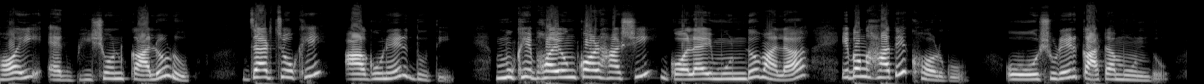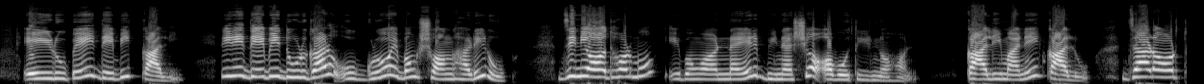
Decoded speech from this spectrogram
হয় এক ভীষণ কালো রূপ, যার চোখে আগুনের দুতি। মুখে ভয়ঙ্কর হাসি, গলায় মুন্ডমালা এবং হাতে খড়গ ও অসুরের কাটা মুন্ড এই রূপেই দেবী কালী। তিনি দেবী দুর্গার উগ্র এবং সংহারী রূপ, যিনি অধর্ম এবং অন্যায়ের বিনাশে অবতীর্ণ হন। কালী মানে কালু, যার অর্থ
